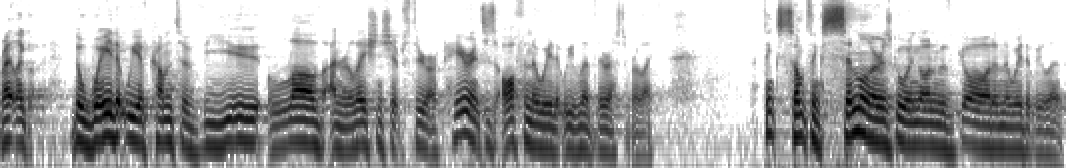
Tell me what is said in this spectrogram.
Right? Like the way that we have come to view love and relationships through our parents is often the way that we live the rest of our life. I think something similar is going on with God in the way that we live.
